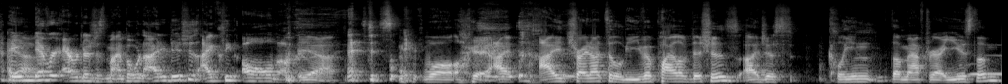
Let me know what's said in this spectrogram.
and Yeah. he never ever touches mine. But when I do dishes, I clean all of them. Yeah. that's just like Well, okay, I I try not to leave a pile of dishes. I just clean them after I use them,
